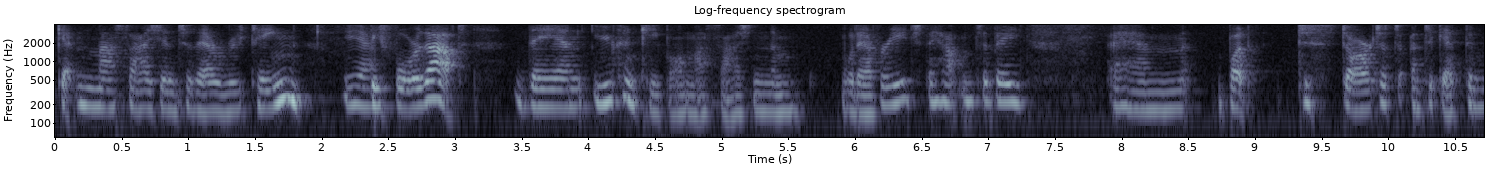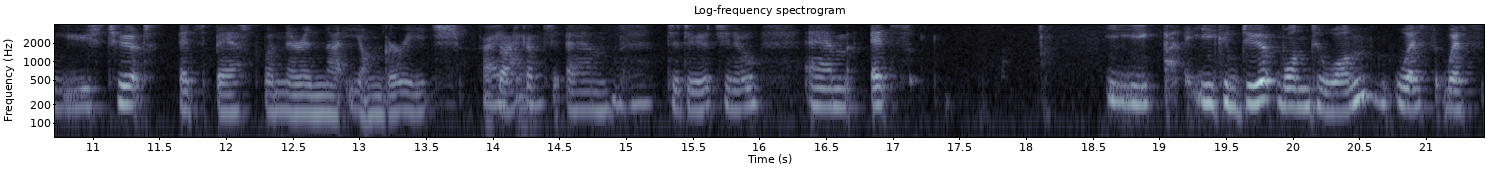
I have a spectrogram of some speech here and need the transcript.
getting massage into their routine Yeah. before that, then you can keep on massaging them whatever age they happen to be. Um, but to start it and to get them used to it, it's best when they're in that younger age Very bracket um, to do it. You know, um, it's you, you can do it one to one with with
